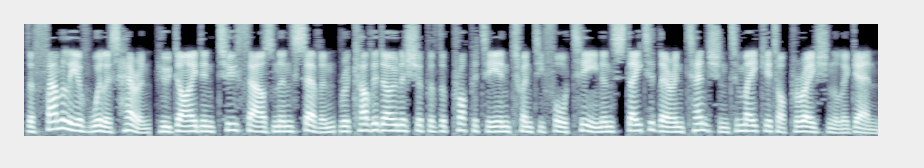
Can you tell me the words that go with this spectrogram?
The family of Willis Herron who died in 2007 recovered ownership of the property in 2014 and stated their intention to make it operational again.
